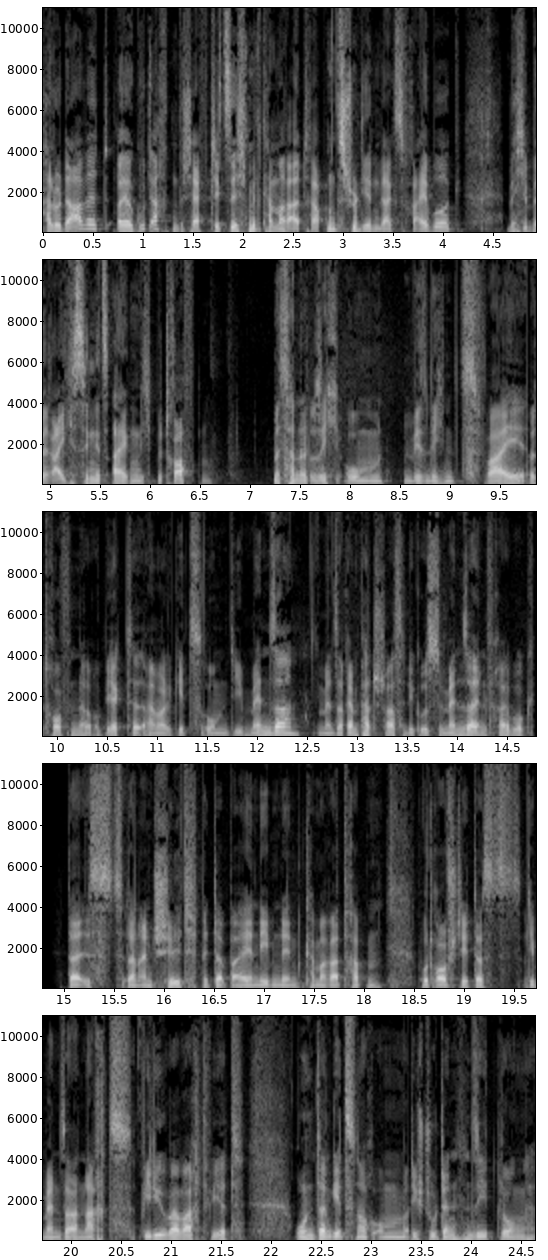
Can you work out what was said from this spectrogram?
Hallo David, euer Gutachten beschäftigt sich mit Kameraattrappen des Studierendenwerks Freiburg. Welche Bereiche sind jetzt eigentlich betroffen? Es handelt sich um im Wesentlichen zwei betroffene Objekte. Einmal geht es um die Mensa, Mensa-Rempartstraße, die größte Mensa in Freiburg. Da ist dann ein Schild mit dabei neben den Kameratrappen, wo drauf steht, dass die Mensa nachts videoüberwacht wird. Und dann geht es noch um die Studentensiedlung,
